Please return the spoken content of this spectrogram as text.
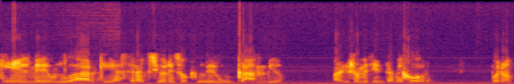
que él me dé un lugar, que hacer acciones o que hubiera un cambio para que yo me sienta mejor, bueno,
